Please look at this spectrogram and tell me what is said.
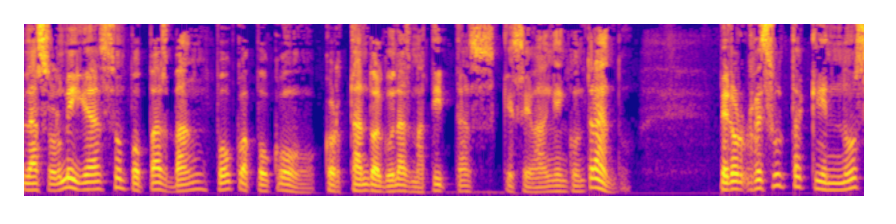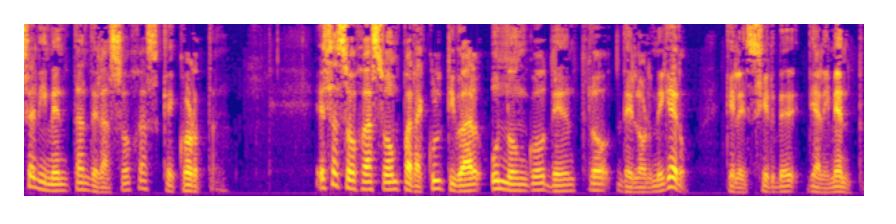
las hormigas son popas van poco a poco cortando algunas matitas que se van encontrando, pero resulta que no se alimentan de las hojas que cortan. Esas hojas son para cultivar un hongo dentro del hormiguero, que les sirve de alimento.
